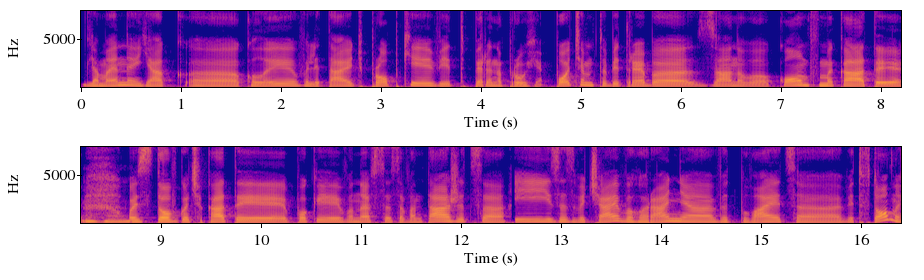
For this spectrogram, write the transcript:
для мене як е, коли вилітають пробки від перенапруги. Потім тобі треба заново ком вмикати, uh-huh. ось довго чекати, поки воно все завантажиться. І зазвичай вигорання відбувається від втоми.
